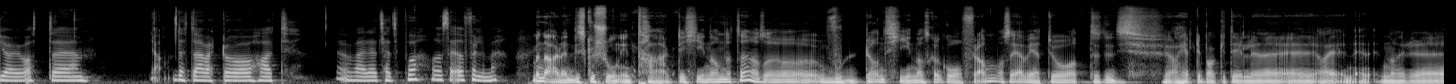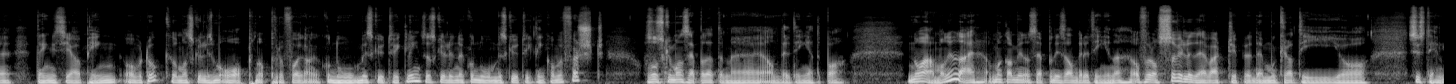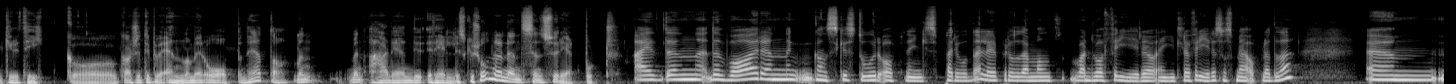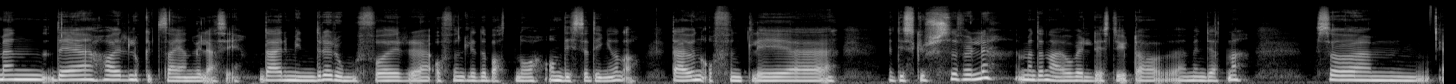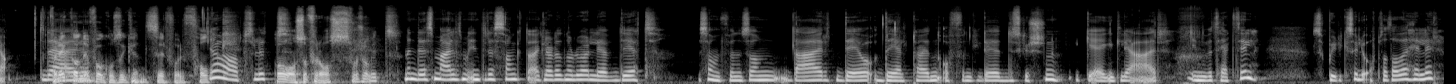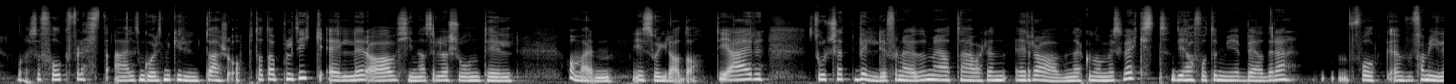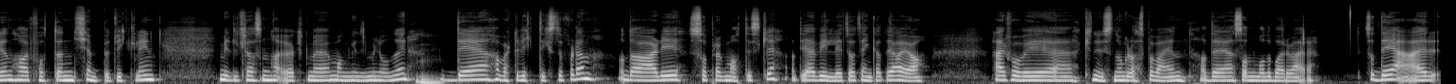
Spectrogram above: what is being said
gjør jo at eh, ja, dette er verdt å et, være tett på og, se, og, følge med. Men er det en diskusjon internt i Kina om dette? Altså Hvordan Kina skal gå fram? Altså jeg vet jo at ja, Helt tilbake til eh, når Deng Xiaoping overtok, og man skulle liksom åpne opp for å få i gang økonomisk utvikling, så skulle den økonomiske utvikling komme først. Og så skulle man se på dette med andre ting etterpå. Nå er man jo der, at man kan begynne å se på disse andre tingene. Og For oss så ville det vært type demokrati og systemkritikk og kanskje type enda mer åpenhet. da. Men, men er det en reell diskusjon, eller er den sensurert bort? Nei, den, Det var en ganske stor åpningsperiode, eller en periode der man, det var friere og egentlig friere, sånn som jeg opplevde det. Um, men det har lukket seg igjen, vil jeg si. Det er mindre rom for uh, offentlig debatt nå om disse tingene. Da. Det er jo en offentlig uh, diskurs, selvfølgelig, men den er jo veldig styrt av eh, myndighetene. Så mm, ja. Det for det kan jo få konsekvenser for folk, ja, absolutt. og også for oss, for så vidt. Men det som er liksom interessant, er klart at når du har levd i et samfunn som der det å delta i den offentlige diskursen ikke egentlig er invitert til, så blir du ikke så veldig opptatt av det heller. Nei. Så folk flest liksom, går liksom ikke rundt og er så opptatt av politikk eller av Kinas relasjon til omverdenen i stor grad. Da. De er stort sett veldig fornøyde med at det har vært en ravende økonomisk vekst. De har fått det mye bedre. Folk, eh, familien har fått en kjempeutvikling. Middelklassen har økt med mange hundre millioner. Mm. Det har vært det viktigste for dem. Og da er de så pragmatiske at de er villige til å tenke at ja, ja, her får vi eh, knuse noen glass på veien, og det, sånn må det bare være. Så det er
